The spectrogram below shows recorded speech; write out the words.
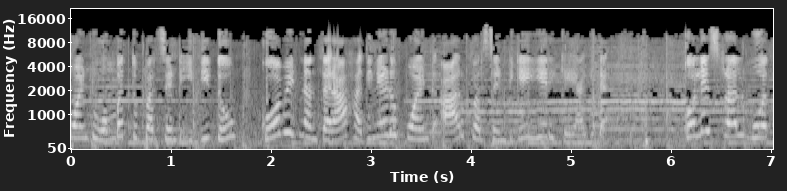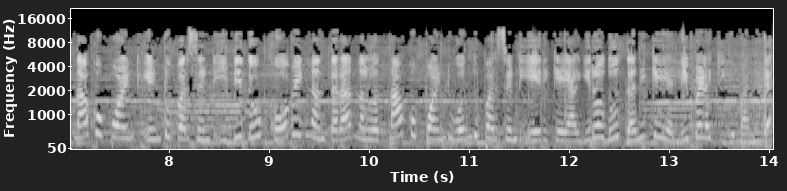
ಪಾಯಿಂಟ್ ಒಂಬತ್ತು ಪರ್ಸೆಂಟ್ ಇದ್ದಿದ್ದು, ಕೋವಿಡ್ ನಂತರ ಹದಿನೇಳು ಪಾಯಿಂಟ್ ಆರು ಪರ್ಸೆಂಟ್ಗೆ ಏರಿಕೆಯಾಗಿದೆ. ಕೊಲೆಸ್ಟ್ರಾಲ್ ಮೂವತ್ನಾಲ್ಕು ಪಾಯಿಂಟ್ ಎಂಟು ಪರ್ಸೆಂಟ್ ಇದ್ದಿದ್ದು, ಕೋವಿಡ್ ನಂತರ ನಲವತ್ನಾಲ್ಕು ಪಾಯಿಂಟ್ ಒಂದು ಪರ್ಸೆಂಟ್ ಏರಿಕೆಯಾಗಿರೋದು ತನಿಖೆಯಲ್ಲಿ ಬೆಳಕಿಗೆ ಬಂದಿದೆ.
